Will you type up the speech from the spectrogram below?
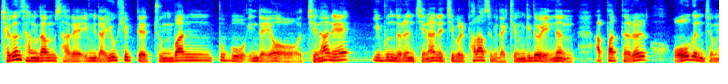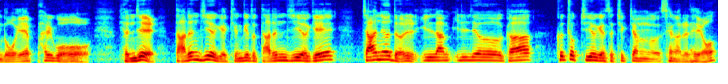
최근 상담 사례입니다. 60대 중반 부부인데요. 지난해 이분들은 지난해 집을 팔았습니다. 경기도에 있는 아파트를 5억 원 정도에 팔고 현재 다른 지역에 경기도 다른 지역에 자녀들 일남 일녀가 그쪽 지역에서 직장 생활을 해요.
